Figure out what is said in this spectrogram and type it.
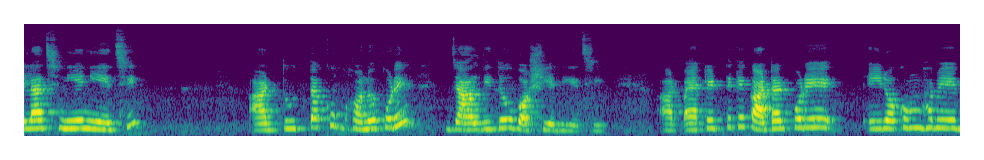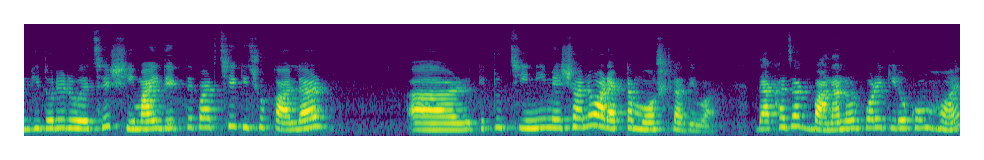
এলাচ নিয়ে নিয়েছি। আর দুধটা খুব ঘন করে জাল দিতেও বসিয়ে দিয়েছি। আর প্যাকেট থেকে কাটার পরে এই রকমভাবে ভিতরে রয়েছে সিমাই দেখতে পাচ্ছি, কিছু কালার, আর একটু চিনি মেশানো আর একটা মশলা দেওয়া। দেখা যাক বানানোর পরে কীরকম হয়।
